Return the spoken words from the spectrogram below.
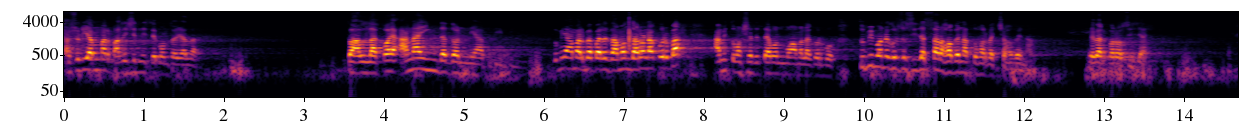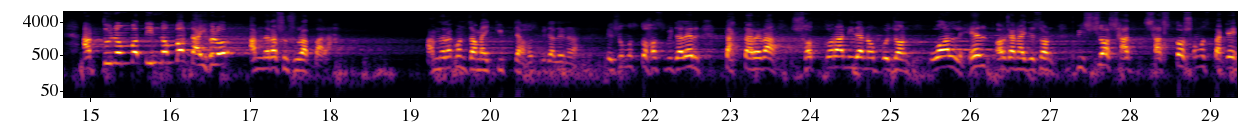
শাশুড়ি আম্মার বালিশের নিচে পঞ্চাশ হাজার। তো আল্লাহ কয়, আনা ইংদা দন্নি আপনি তুমি আমার ব্যাপারে যেমন ধারণা করবা, আমি তোমার সাথে তেমন মোয়ামলা করব। তুমি মনে করছ সিজার সার হবে না, তোমার বাচ্চা হবে না। এবার করো সিজার। আর দুই নম্বর, তিন নম্বর তাই হলো আপনারা শ্বশুর আব্বারা। আপনারা কোন জামাই কিপটা হসপিটালে না? এই সমস্ত হসপিটালের ডাক্তারেরা শতকরা নিরানব্বই জন ওয়ার্ল্ড হেলথ অর্গানাইজেশন বিশ্ব স্বা- স্বাস্থ্য সংস্থাকে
